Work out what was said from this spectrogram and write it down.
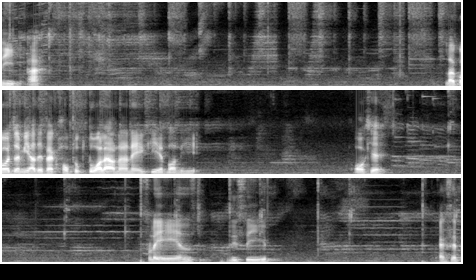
นี่ อะ แล้วก็จะมีอาร์ติแฟกต์ครบทุกตัวแล้วนะในเกมตอนนี้ โอเค Friends Receive Accept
